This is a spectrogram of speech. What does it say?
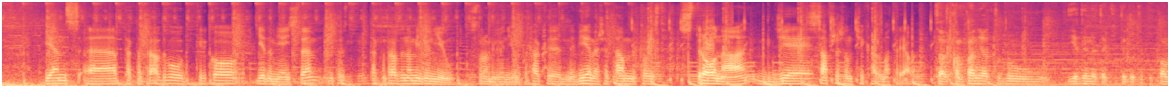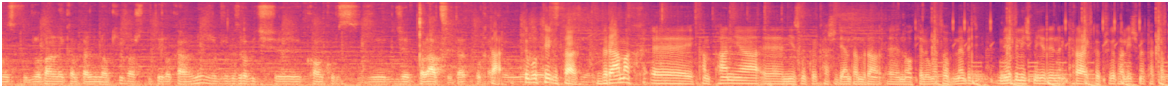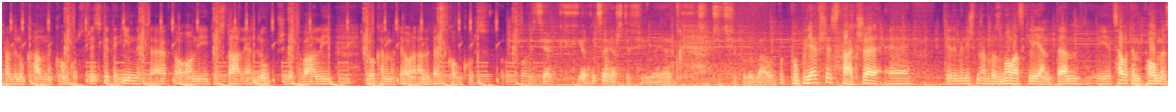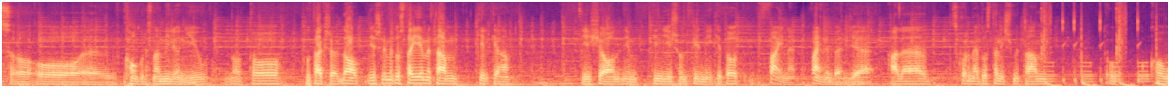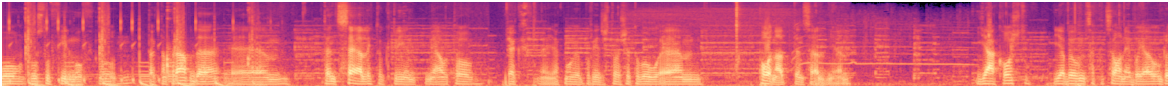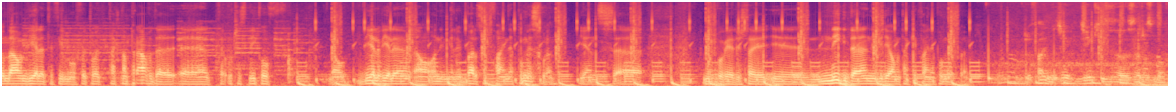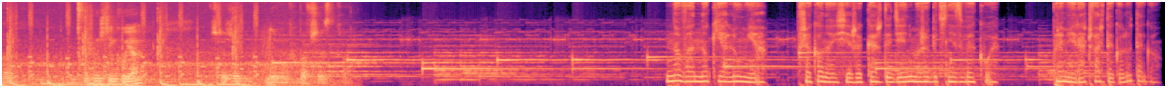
Więc e, tak naprawdę było tylko jedno miejsce i to jest tak naprawdę na Milion strona Milion bo tak e, my wiemy, że tam to jest strona, gdzie zawsze są ciekawe materiały. Ta kampania to był jedyny taki tego typu pomysł w globalnej kampanii Nokii, wasz tutaj lokalny, żeby, żeby zrobić e, konkurs, e, gdzie Polacy tak, pokażą... Tak, to było e, tylko tak. W ramach e, kampania e, Niezwykły Każdy Dzień tam e, Nokia Luma, to my, my byliśmy jedyny kraj, który przygotowaliśmy tak naprawdę lokalny konkurs. Wszystkie te inne kraje, to oni dostali lub przygotowali lokalne materiały, ale bez konkursu. Powiedz, jak, jak oceniasz te filmy, jak, czy, czy Ci się podobały? Po pierwsze jest tak, że e, kiedy mieliśmy tam rozmowę z klientem i cały ten pomysł o, o e, konkurs na Milion U, no to było tak, że no, jeśli my dostajemy tam kilka dziesiąt, nie wiem, 50 filmiki, to fajne, fajne będzie, ale skoro my dostaliśmy tam około 200 filmów, no tak naprawdę ten cel, który klient miał, to jak, jak mogę powiedzieć, to, że to był ponad ten cel, nie? Jakość, ja byłem zachwycony, bo ja oglądałem wiele tych filmów i to tak naprawdę e, te uczestników, no wiele, wiele, no, oni mieli bardzo fajne pomysły, więc e, muszę powiedzieć, że e, nigdy nie widziałem takie fajne pomysły. Dobrze, fajnie, dzięki, dzięki za, za rozmowę. Również dziękuję. Szczerze, nie wiem, chyba wszystko. Nowa Nokia Lumia. Przekonaj się, że każdy dzień może być niezwykły. Premiera 4 lutego.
